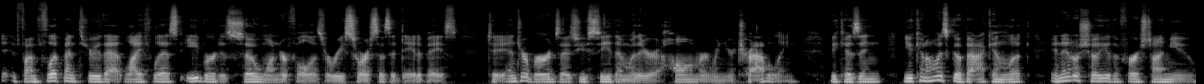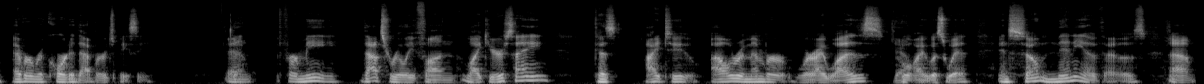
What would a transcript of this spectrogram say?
if I'm flipping through that life list, eBird is so wonderful as a resource, as a database to enter birds as you see them, whether you're at home or when you're traveling, because then you can always go back and look and it'll show you the first time you ever recorded that bird species. And for me, that's really fun, like you're saying, because I too, I'll remember where I was, who I was with, and so many of those. Um,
